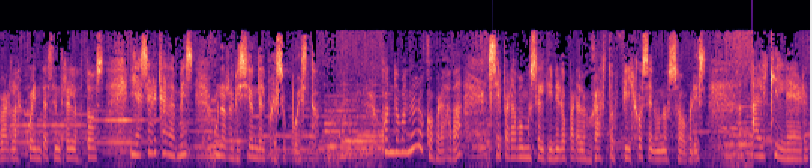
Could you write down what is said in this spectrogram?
Llevar las cuentas entre los dos y hacer cada mes una revisión del presupuesto. Cuando Manolo cobraba, separábamos el dinero para los gastos fijos en unos sobres. Alquiler,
